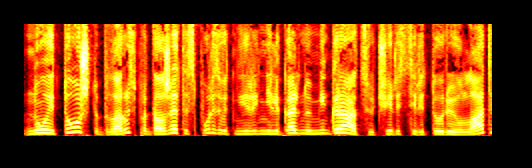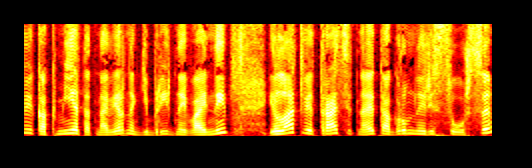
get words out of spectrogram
но и то, что Беларусь продолжает использовать нелегальную миграцию через территорию Латвии как метод, наверное, гибридной войны. И Латвия тратит на это огромные ресурсы.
